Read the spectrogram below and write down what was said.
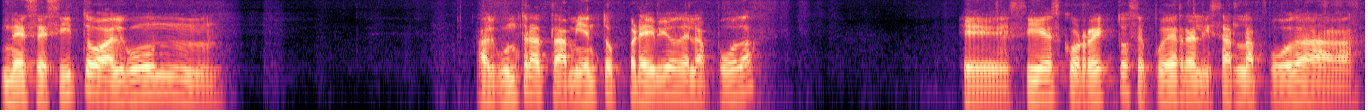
Necesito algún algún tratamiento previo de la poda. Eh, si es correcto, se puede realizar la poda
